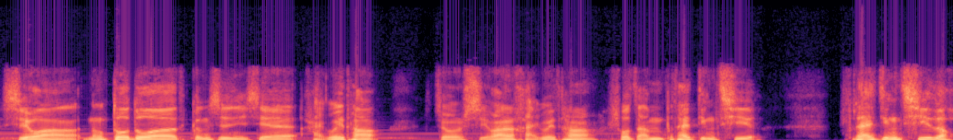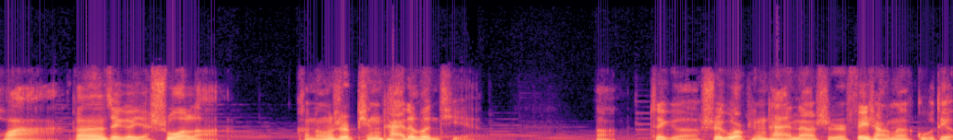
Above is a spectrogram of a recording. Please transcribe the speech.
希望能多多更新一些海龟汤，就是喜欢海龟汤，说咱们不太定期，不太定期的话，刚才这个也说了，可能是平台的问题啊。这个水果平台呢是非常的固定，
